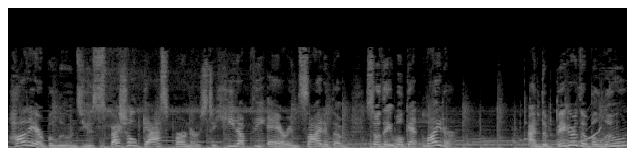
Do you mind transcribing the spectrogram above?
Hot air balloons use special gas burners to heat up the air inside of them so they will get lighter. And the bigger the balloon,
